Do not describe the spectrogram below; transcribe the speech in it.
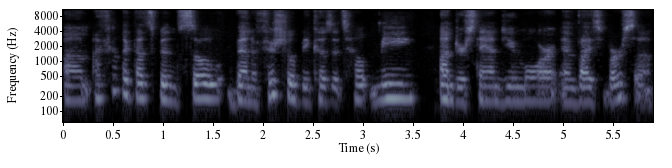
Um, I feel like that's been so beneficial because it's helped me understand you more and vice versa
